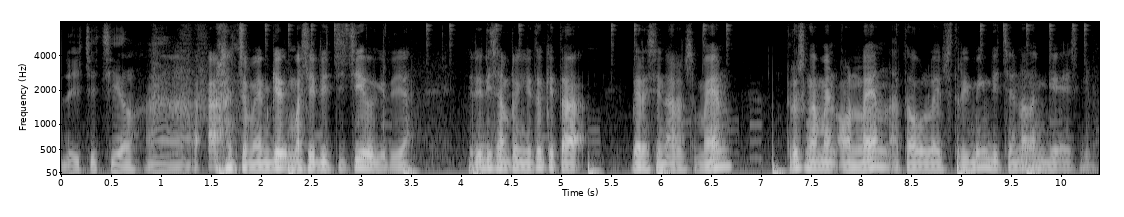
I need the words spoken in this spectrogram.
dicicil. nah, aransemen masih dicicil gitu ya jadi di samping itu kita beresin aransemen terus ngamen online atau live streaming di channel MGS gitu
